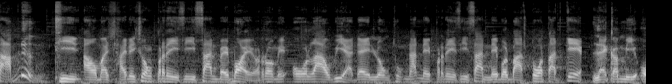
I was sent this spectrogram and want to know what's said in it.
4-2-3-1 ที่เอามาใช้ในช่วงปรีซีซั่นบ่อยๆโรเมโอลาเวียได้ลงทุกนัดในปรีซีซั่นในบทบาทตัวตัดเกม และก็มีโอ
